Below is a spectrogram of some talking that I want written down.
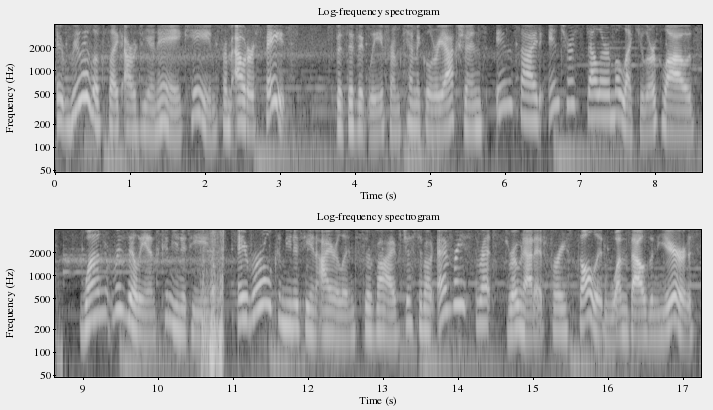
it really looks like our DNA came from outer space, specifically from chemical reactions inside interstellar molecular clouds. One resilient community. A rural community in Ireland survived just about every threat thrown at it for a solid 1,000 years.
